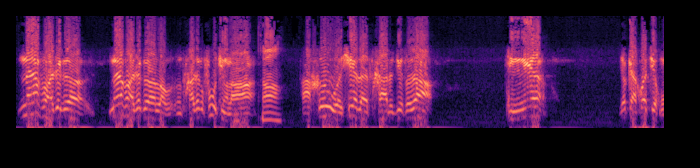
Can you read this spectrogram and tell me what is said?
男方这个男方这个老他这个父亲了啊，啊，他和我现在谈的就是让今年要赶快结婚。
